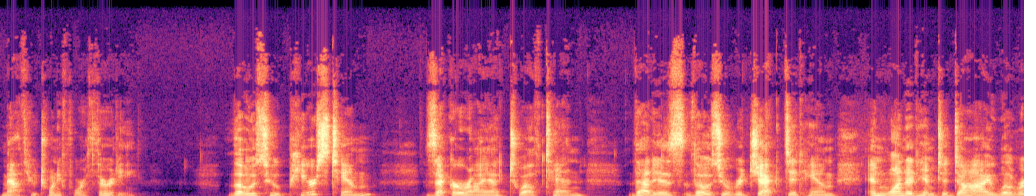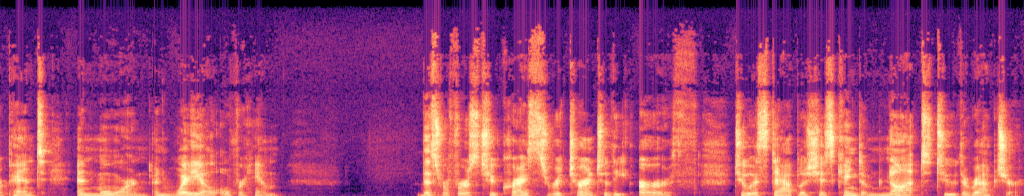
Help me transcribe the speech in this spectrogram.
Matthew 24:30. Those who pierced him, Zechariah 12:10, that is those who rejected him and wanted him to die will repent and mourn and wail over him. This refers to Christ's return to the earth to establish his kingdom, not to the rapture.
